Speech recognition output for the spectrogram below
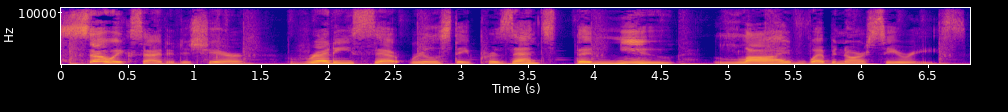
So excited to share Ready Set Real Estate presents the new live webinar series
